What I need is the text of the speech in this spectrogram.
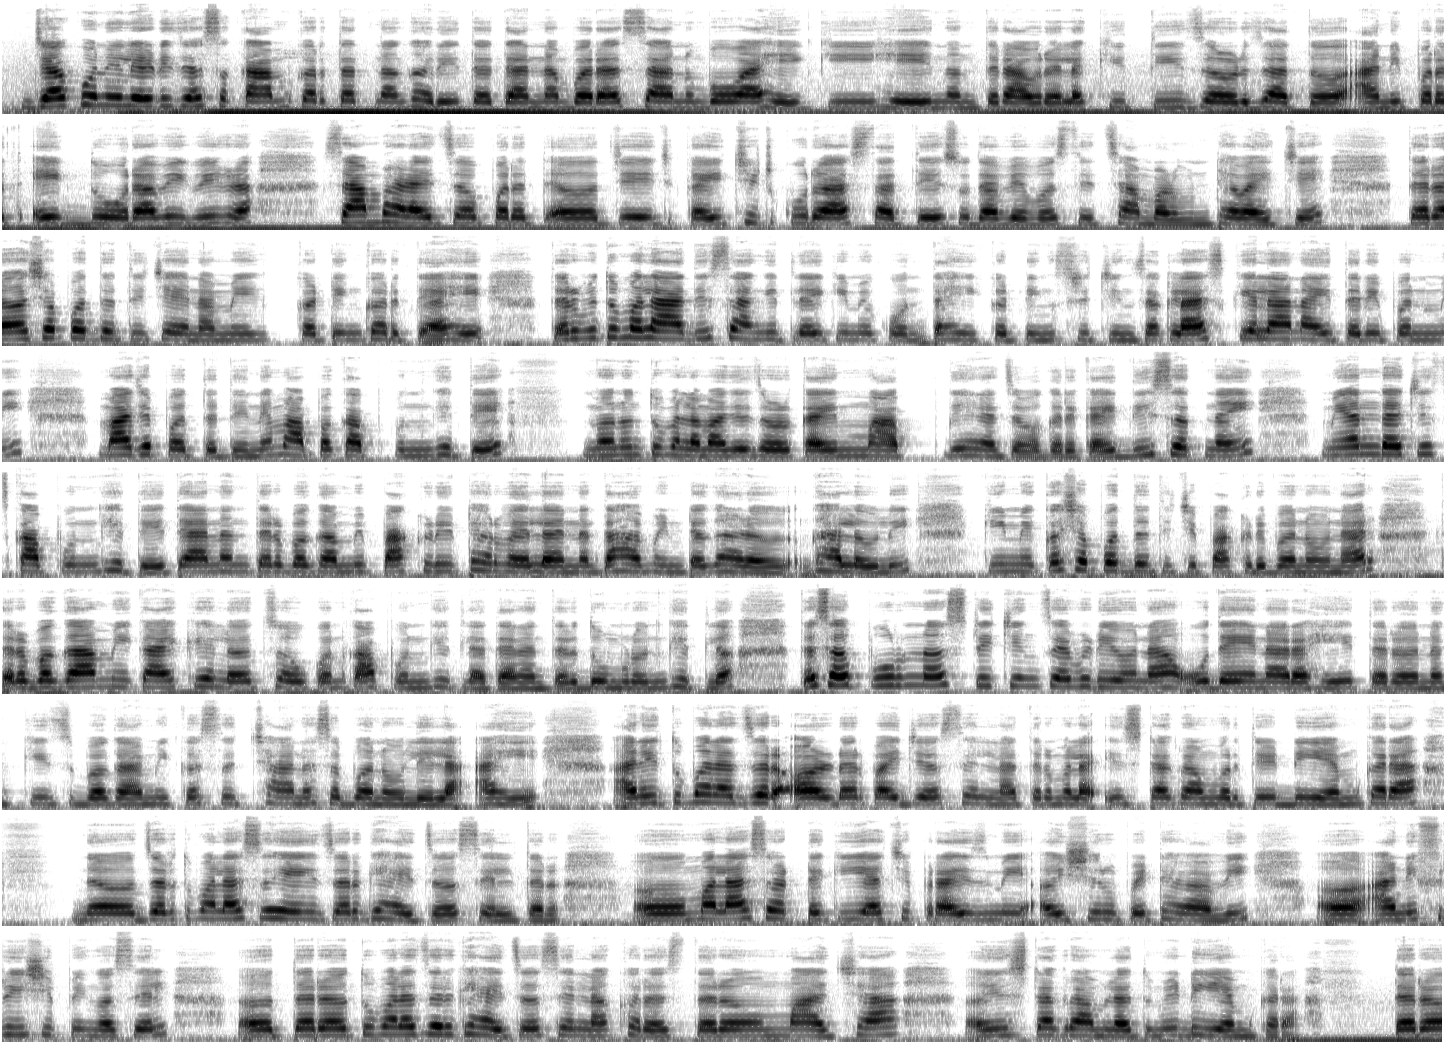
ज्या कोणी लेडीज असं काम करतात ना घरी तर त्यांना बराचसा अनुभव आहे की हे नंतर आवरायला किती जड जातं आणि परत एक दोरा वेगवेगळा सांभाळायचं परत जे काही चिटकुरं असतात ते सुद्धा व्यवस्थित सांभाळून ठेवायचे. तर अशा पद्धतीचे आहे ना मी कटिंग करते आहे. तर मी तुम्हाला आधीच सांगितलं आहे की मी कोणताही कटिंग स्टिचिंगचा क्लास केला नाही तरी पण मी माझ्या पद्धतीने मापं कापून घेते. म्हणून तुम्हाला माझ्याजवळ काही माप घेण्याचं वगैरे काही दिसत नाही. मी अंदाजेच कापून घेते. त्यानंतर बघा मी पाकळी ठरवायला ना दहा मिनटं घालव घालवली की मी कशा पद्धतीची पाकळी बनवणार. तर बघा मी काय केलं? चौकन कापून घेतलं त्यानंतर दुमडून घेतलं. तसं पूर्ण स्टिचिंगचा व्हिडिओ ना उद्या येणार आहे. तर नक्कीच बघा मी कसं छान असं बनवलेलं आहे. आणि तुम्हाला जर ऑर्डर पाहिजे असेल ना तर मला इंस्टाग्रामवरती डी एम करा. जर तुम्हाला असं हे जर घ्यायचं असेल तर मला असं वाटतं की याची प्राईज मी ऐंशी रुपये ठेवावी आणि फ्री शिपिंग असेल तर तुम्हाला जर घ्यायचं असेल ना खरंच तर माझ्या इंस्टाग्रामला तुम्ही डी एम करा. तर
